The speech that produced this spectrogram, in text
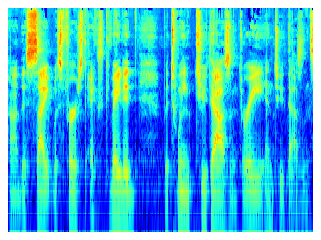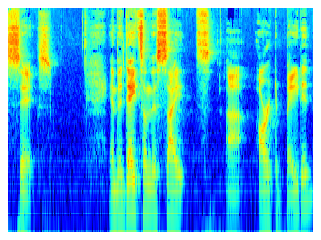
Uh, this site was first excavated between 2003 and 2006. And the dates on this site uh, are debated,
